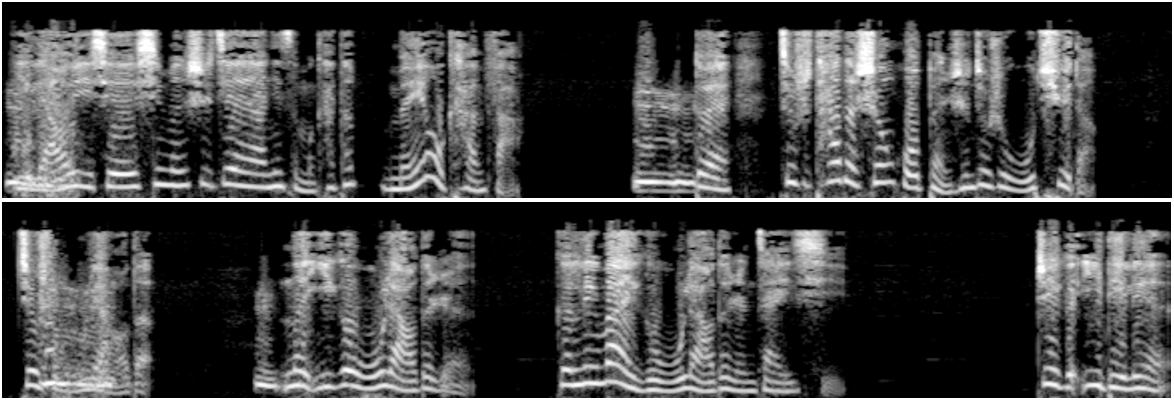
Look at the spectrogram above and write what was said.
嗯你聊一些新闻事件啊，你怎么看？他没有看法。嗯对，就是他的生活本身就是无趣的，就是无聊的。嗯那一个无聊的人，跟另外一个无聊的人在一起，这个异地恋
